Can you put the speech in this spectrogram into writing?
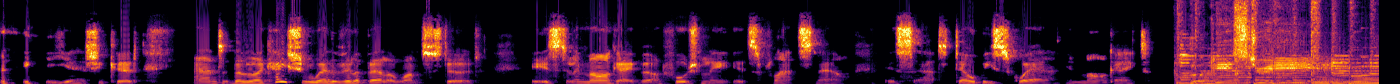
yeah, she could. And the location where the Villa Bella once stood it is still in Margate, but unfortunately it's flats now. It's at Dalby Square in Margate. Book history.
